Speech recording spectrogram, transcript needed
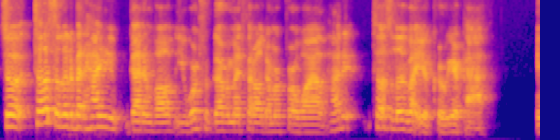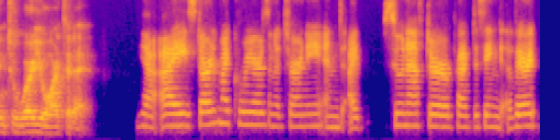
So tell us a little bit how you got involved. You worked for government, federal government for a while. How did tell us a little about your career path into where you are today? Yeah, I started my career as an attorney, and I soon after practicing a very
